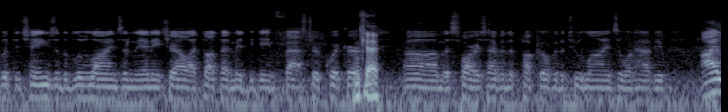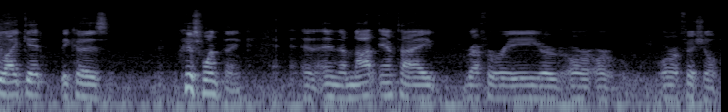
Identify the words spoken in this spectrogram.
with the change of the blue lines in the NHL. I thought that made the game faster, quicker. Okay. Um, as far as having the puck over the two lines and what have you, I like it because here's one thing, and, and I'm not anti-referee or or, or, or official,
